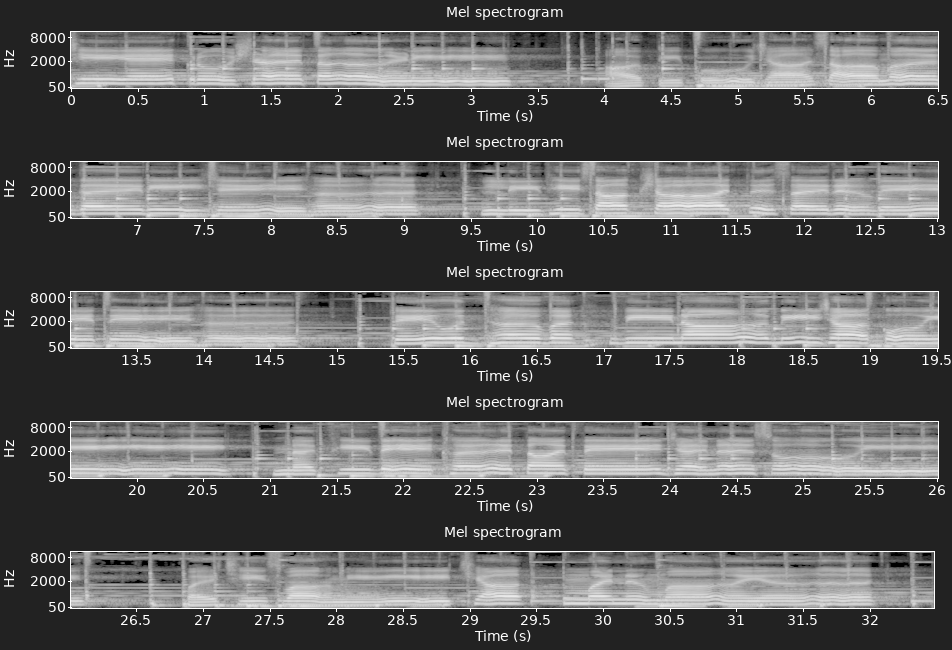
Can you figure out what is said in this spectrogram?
जिये कृष्ण तणी आपी पूजा सामगरी जेह। लिधि साक्षात् सर्वे तेह। ते उद्धव विना बीजा देखता ते जन इच्छा मन माय।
